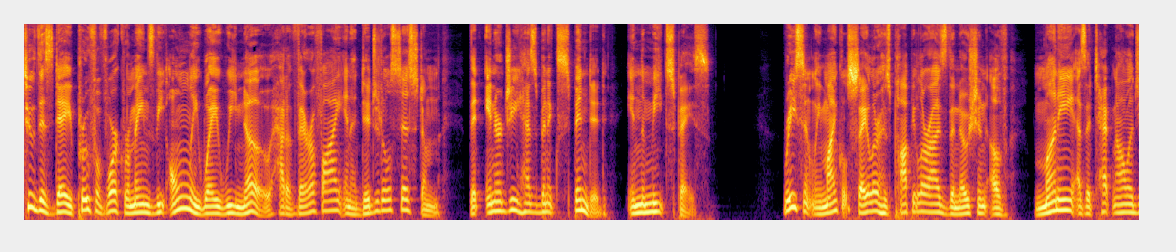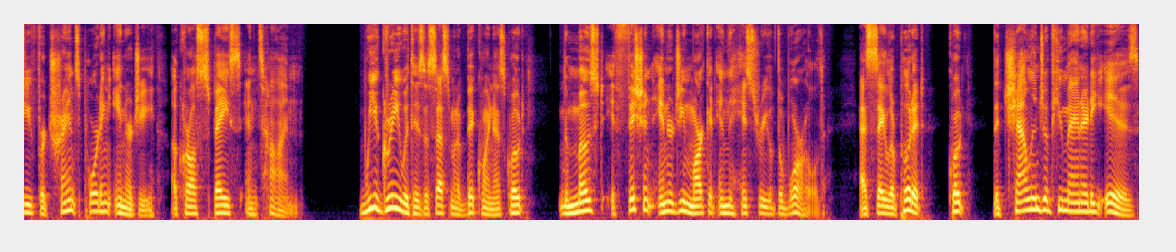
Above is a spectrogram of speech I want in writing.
To this day, proof of work remains the only way we know how to verify in a digital system that energy has been expended in the meat space. Recently, Michael Saylor has popularized the notion of money as a technology for transporting energy across space and time. We agree with his assessment of Bitcoin as, quote, the most efficient energy market in the history of the world. As Saylor put it, quote, the challenge of humanity is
